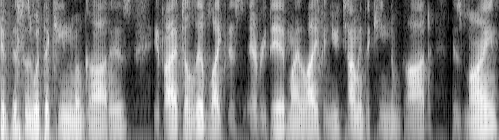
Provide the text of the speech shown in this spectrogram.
If this is what the kingdom of God is, if I have to live like this every day of my life, and you tell me the kingdom of God is mine,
